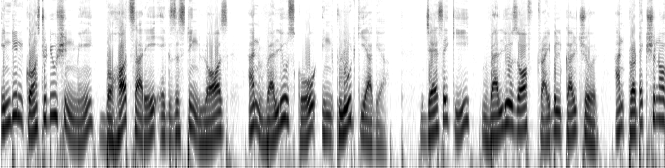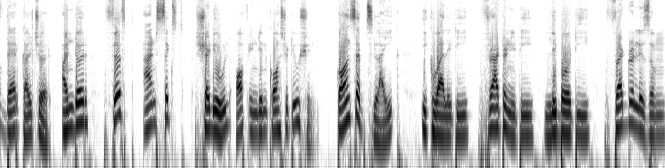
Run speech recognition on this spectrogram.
इंडियन कॉन्स्टिट्यूशन में बहुत सारे एग्जिस्टिंग लॉज एंड वैल्यूज़ को इंक्लूड किया गया। जैसे कि values of tribal culture and protection of their culture under fifth and six schedule of Indian constitution concept like equality fraternity liberty federalism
